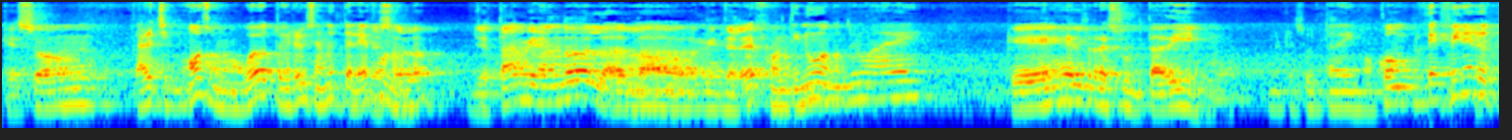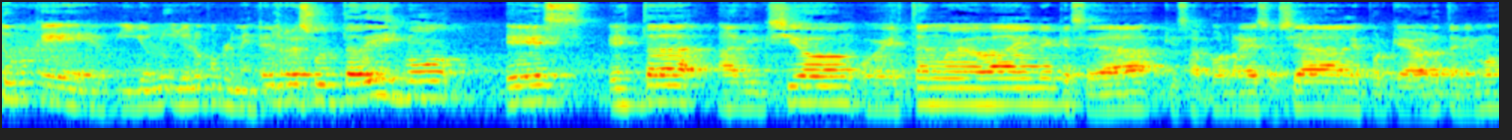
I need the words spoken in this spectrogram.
que son... Dale chismoso, no huevo, estoy revisando el teléfono. lo- yo estaba mirando la- la- No. mi teléfono, Continúa, continúa, dale que es el resultadismo. El resultadismo. Defínelo tú porque, y yo lo, yo lo complemento. El resultadismo es esta adicción o esta nueva vaina que se da quizá por redes sociales, porque ahora tenemos,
